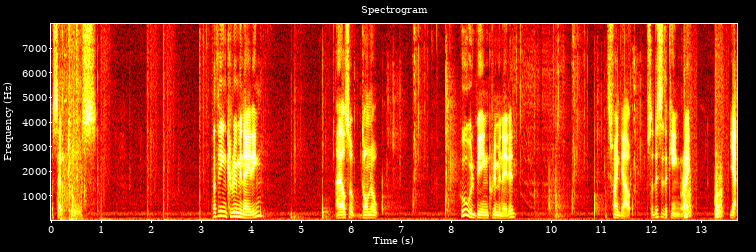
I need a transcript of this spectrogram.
a set of tools. Nothing incriminating. I also don't know who would be incriminated. Let's find out. So this is the king, right? Yeah,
